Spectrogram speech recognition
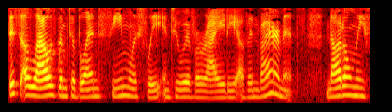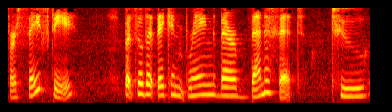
This allows them to blend seamlessly into a variety of environments, not only for safety, but so that they can bring their benefit to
